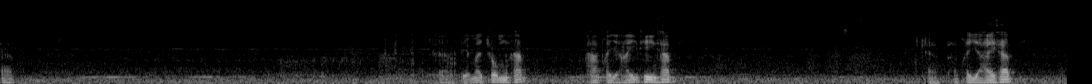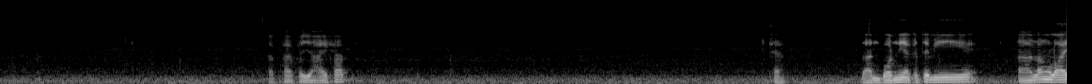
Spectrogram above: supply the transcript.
ครับครับ เดี๋ยวมา ชมครับภาพขยายอีกทีครับครับภาพขยายครับภาพขยายครับครับด้านบนเนี่ยก็จะมีอ่าร่องรอย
